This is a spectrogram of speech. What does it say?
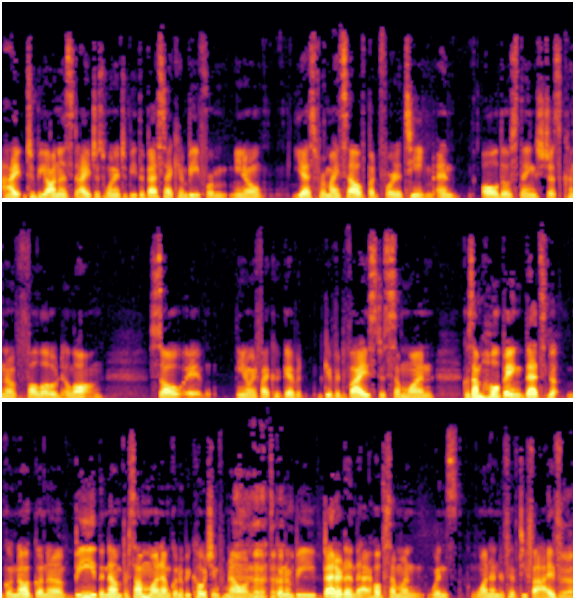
I, to be honest, I just wanted to be the best I can be for, you know, yes, for myself, but for the team. And all those things just kind of followed along. So, it, you know, if I could give give advice to someone because I'm hoping that's not, not gonna be the number someone I'm gonna be coaching from now on. it's gonna be better than that. I hope someone wins 155. Yeah.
